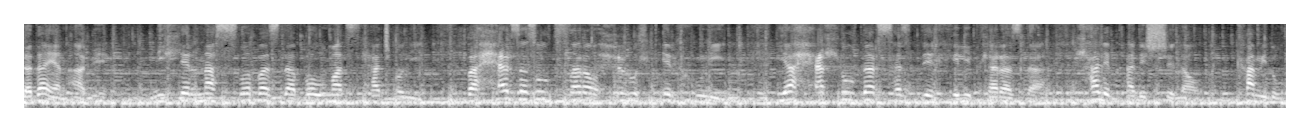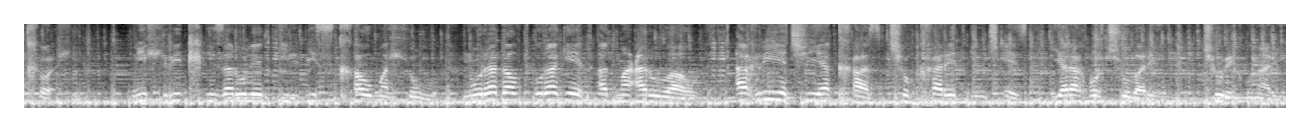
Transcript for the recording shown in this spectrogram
დადაიან აბი მიჰლერ ნასლაბაზდა ბოლმაც თაჭონი. ბაჰერზაზულ წარალ ჰურუშ ერხუნი. იაჰლულ დარსაზდი ხილიბ ქარაზდა ხალებ ადიშედალ კამიდულ ხოჰი ნიხრით იზარულებ ილბის ყავმაშულ მურადალ ტურაგეთ ადმაარულალ აგრიეჩია ყაზ ჩუქხარეთ ინჭეს ярაღბორჩულარი ჩურეკუნარი.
